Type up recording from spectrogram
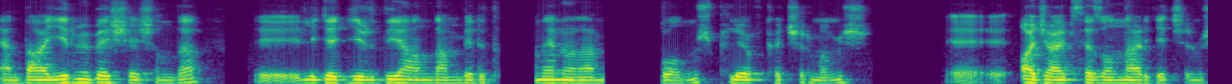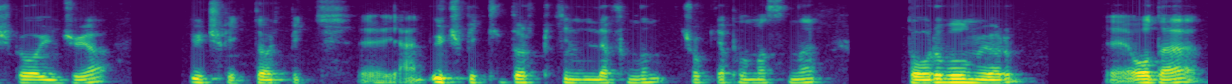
Yani daha 25 yaşında e, lige girdiği andan beri en önemli olmuş. Playoff kaçırmamış. E, acayip sezonlar geçirmiş bir oyuncuya 3 pik 4 pik e, yani 3 pikli 4 pikin lafının çok yapılmasını doğru bulmuyorum. E, o da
